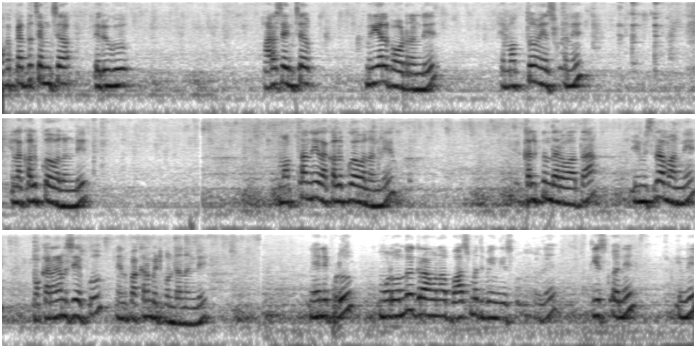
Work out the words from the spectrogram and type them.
ఒక పెద్ద చెంచా పెరుగు అర చెంచా మిరియాల పౌడర్ అండి. మొత్తం వేసుకొని ఇలా కలుపుకోవాలండి. మొత్తాన్ని ఇలా కలుపుకోవాలండి. కలిపిన తర్వాత ఈ మిశ్రమాన్ని ఒక అరగంట సేపు నేను పక్కన పెట్టుకుంటానండి. నేను ఇప్పుడు మూడు వందల గ్రాముల బాస్మతి బియ్యం తీసుకున్నానండి. తీసుకొని ఇది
